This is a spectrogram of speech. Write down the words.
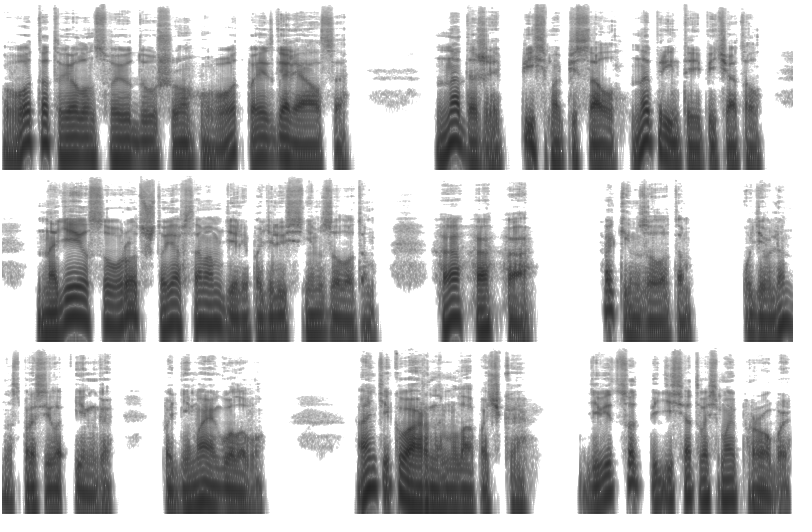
Вот отвел он свою душу, вот поизгалялся. Надо же, письма писал, на принтере печатал. Надеялся, урод, что я в самом деле поделюсь с ним золотом. Ха-ха-ха. Каким золотом? Удивленно спросила Инга, поднимая голову. Антикварным, лапочка. 958 пробы.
